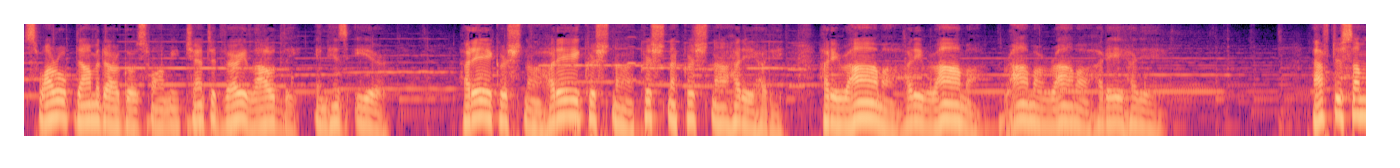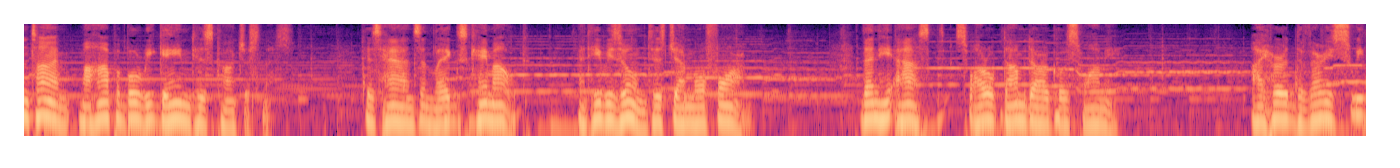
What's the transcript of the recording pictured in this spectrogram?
Swarup Damodar Goswami chanted very loudly in his ear Hare Krishna, Hare Krishna, Krishna Krishna, Hare Hare, Hare Rama, Hare Rama, Rama Rama, Hare Hare. After some time, Mahaprabhu regained his consciousness. His hands and legs came out, and he resumed his general form. Then he asked Swarup Damodar Goswami, I heard the very sweet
